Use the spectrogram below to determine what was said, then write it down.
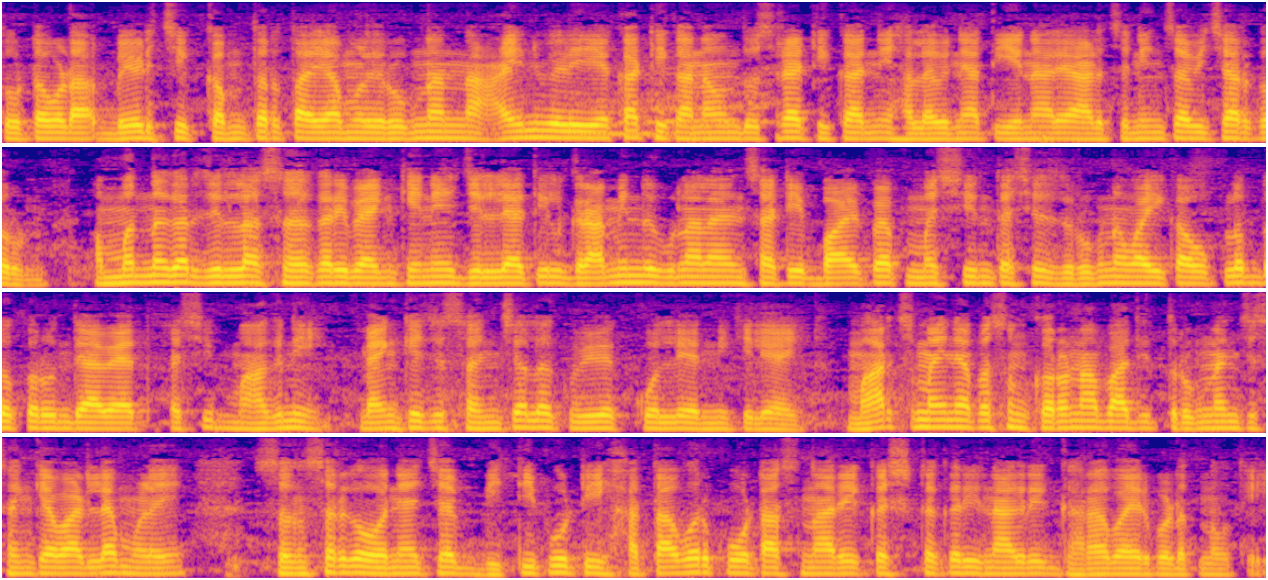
तुटवडा बेडची कमतरता यामुळे रुग्णांना ऐनवेळी एका ठिकाणाहून दुसऱ्या ठिकाणी हलवण्यात येणाऱ्या अडचणींचा विचार करून अहमदनगर जिल्हा सहकारी बँकेने जिल्ह्यातील ग्रामीण रुग्णालयांसाठी बायपॅप मशीन तसेच रुग्णवाहिका उपलब्ध करून द्याव्यात अशी मागणी बँकेचे संचालक विवेक कोल्हे यांनी केली आहे. मार्च महिन्यापासून करोनाबाधित रुग्णांची संख्या वाढल्यामुळे संसर्ग होण्याच्या भीतीपोटी हातावर पोट असणारे कष्टकरी नागरिक घराबाहेर पडत नव्हते.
